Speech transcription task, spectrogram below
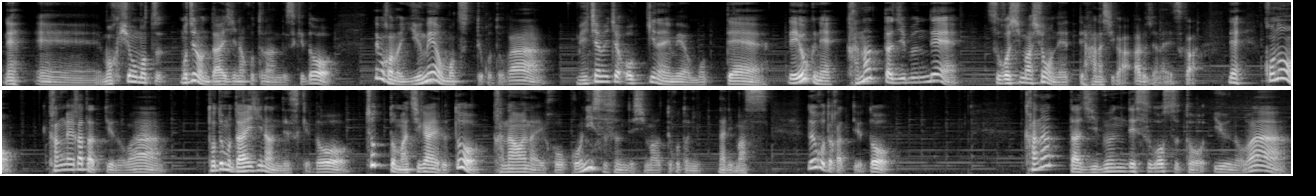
ね、えー目標を持つ、もちろん大事なことなんですけど、でもこの夢を持つってことが、めちゃめちゃ大きな夢を持って、で、よくね、叶った自分で過ごしましょうねって話があるじゃないですか。で、この考え方っていうのは、とても大事なんですけど、ちょっと間違えると叶わない方向に進んでしまうってことになります。どういうことかっていうと、叶った自分で過ごすというのは、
